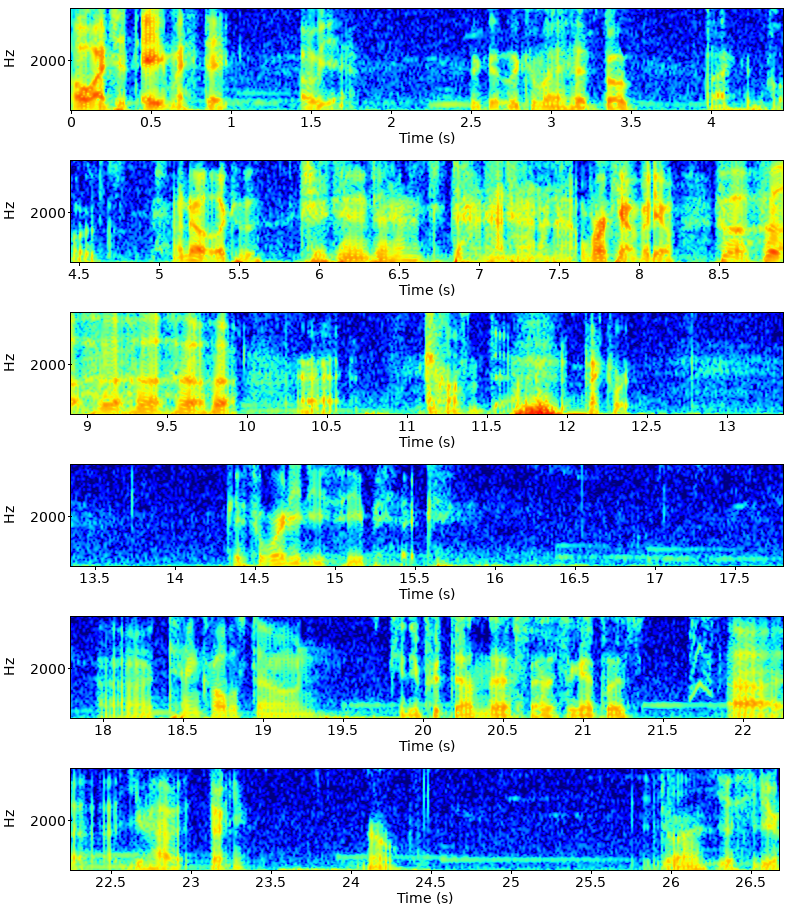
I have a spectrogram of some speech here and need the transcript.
Oh, I just ate my steak. Oh yeah. Look at look at my head bob back and forwards. I know. Look at this chicken dance. Da, da, da, da, da. Workout video. Huh, huh, huh, huh, huh, huh. Alright. Calm down. Back to work. Okay, so where did you see pick? Uh, ten cobblestone. Can you put down the furnace again, please? Uh, you have it, don't you? No. Do I? Yes, you do.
